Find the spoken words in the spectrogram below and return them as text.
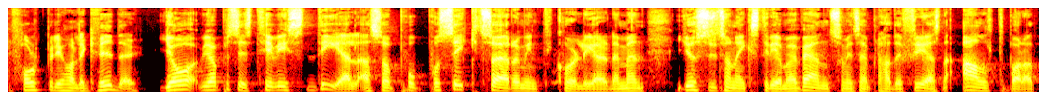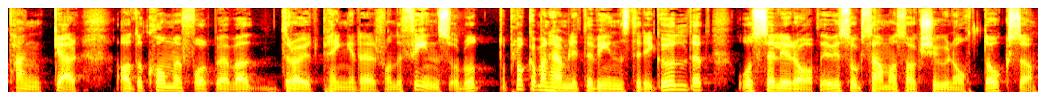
folk vill ju ha likvider. Ja, ja, precis. Till viss del. Alltså på, på sikt så är de inte korrelerade, men just i sådana extrema event som vi till exempel hade i fredags, när allt bara tankar, ja, då kommer folk behöva dra ut pengar därifrån det finns. Och då, då plockar man hem lite vinster i guldet och säljer av det. Vi såg samma sak 2008 också.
